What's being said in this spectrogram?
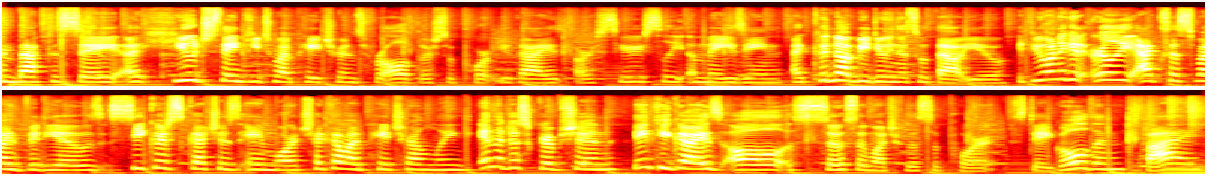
Back to say a huge thank you to my patrons for all of their support. You guys are seriously amazing. I could not be doing this without you. If you want to get early access to my videos, secret sketches, and more, check out my Patreon link in the description. Thank you guys all so, so much for the support. Stay golden. Bye.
